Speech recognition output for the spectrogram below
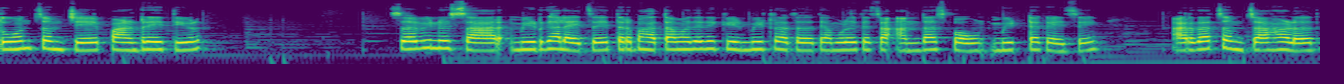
दोन चमचे पांढरे तीळ. चवीनुसार मीठ घालायचं आहे तर भातामध्ये देखील मीठ राहतं त्यामुळे त्याचा अंदाज पाहून मीठ टाकायचं आहे अर्धा चमचा हळद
